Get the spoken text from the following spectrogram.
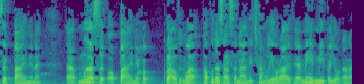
เสกไปเนี่ยนะเมื่อเสกออกไปเนี่ยก็กล่าวถึงว่าพระพุทธศาสนานี่ช่างเลวร้ายแท้ไม่เห็นมีประโยชน์อะไร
